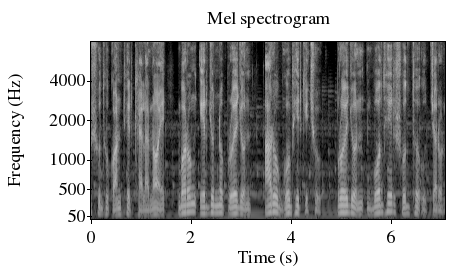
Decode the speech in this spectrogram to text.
শুধু কণ্ঠের খেলা নয়, বরং এর জন্য প্রয়োজন আরও গভীর কিছু, প্রয়োজন বোধের শুদ্ধ উচ্চারণ।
